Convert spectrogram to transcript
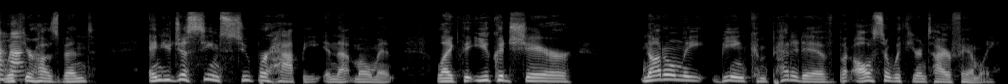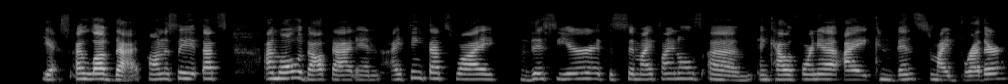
with uh-huh. your husband and you just seemed super happy in that moment like that you could share not only being competitive but also with your entire family Yes, I love that. Honestly, that's I'm all about that, and I think that's why this year at the semifinals um, in California, I convinced my brother.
